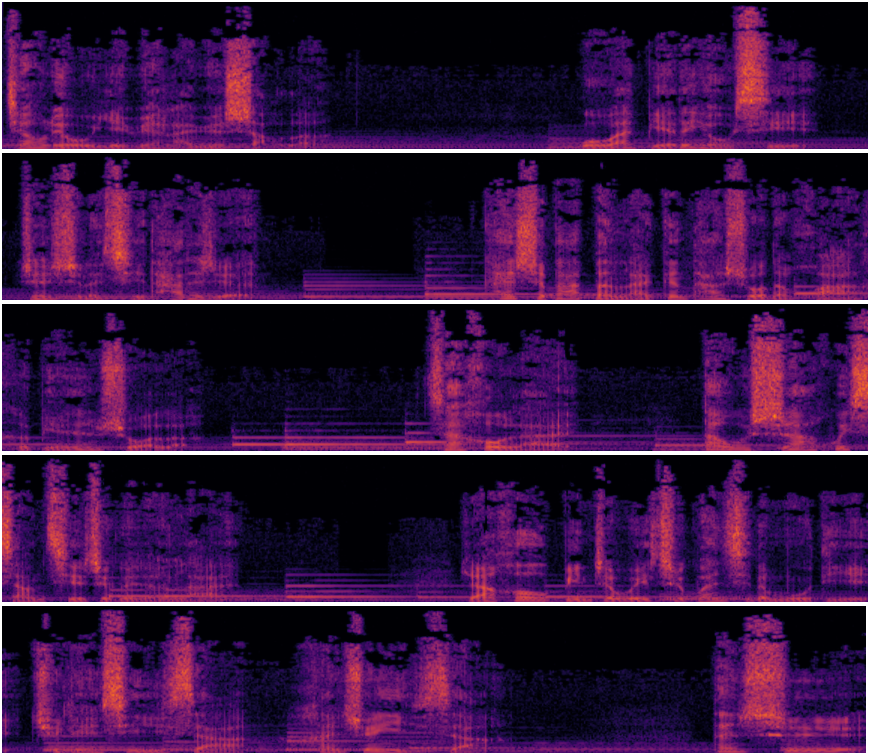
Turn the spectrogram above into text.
交流也越来越少了。我玩别的游戏，认识了其他的人，开始把本来跟他说的话和别人说了。再后来，到我时而会想起这个人来，然后秉着维持关系的目的去联系一下，寒暄一下。但是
